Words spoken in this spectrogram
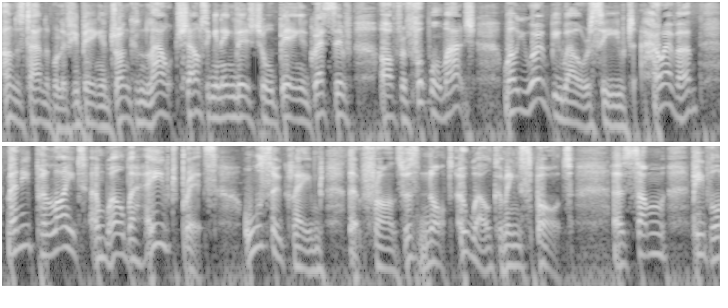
understandable if you're being a drunken lout shouting in English or being aggressive after a football match, well, you won't be well received. However, many polite and well behaved Brits also claimed that France was not a welcoming spot. As some people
